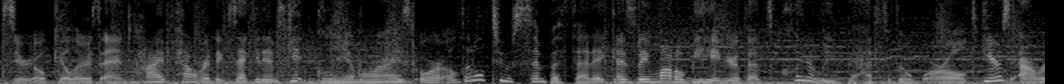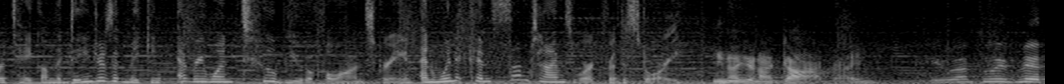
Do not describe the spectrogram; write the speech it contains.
serial killers, and high powered executives get glamorized or a little too sympathetic as they model behavior that's clearly bad for the world? Here's our take on the dangers of making everyone too beautiful on screen and when it can sometimes work for the story. You know you're not God, right? You have to admit,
